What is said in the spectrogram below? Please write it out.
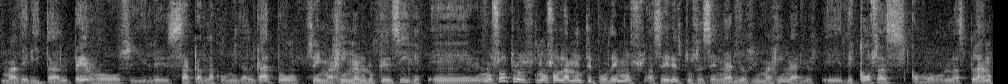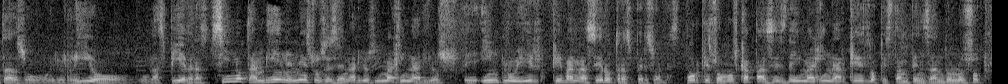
maderita al perro, si le sacas la comida al gato, se imaginan lo que sigue. nosotros nosotros no solamente podemos hacer estos escenarios imaginarios eh, de cosas como las plantas o el río o las piedras, sino también en esos escenarios imaginarios eh, incluir qué van a hacer otras personas, porque somos capaces de imaginar qué es lo que están pensando los otros.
